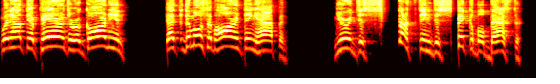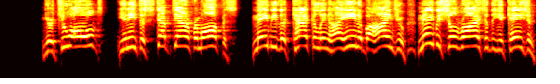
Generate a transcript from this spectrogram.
without their parents or a guardian, that the most abhorrent thing happened. You're a disgusting, despicable bastard. You're too old. You need to step down from office. Maybe the cackling hyena behind you, maybe she'll rise to the occasion.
